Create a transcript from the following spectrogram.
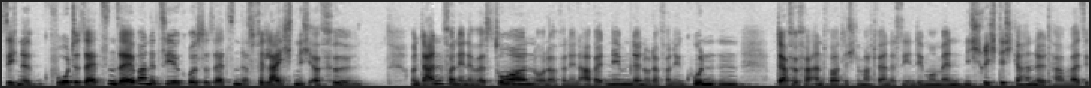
sich eine Quote setzen, selber eine Zielgröße setzen, das vielleicht nicht erfüllen und dann von den Investoren oder von den Arbeitnehmenden oder von den Kunden dafür verantwortlich gemacht werden, dass sie in dem Moment nicht richtig gehandelt haben, weil sie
